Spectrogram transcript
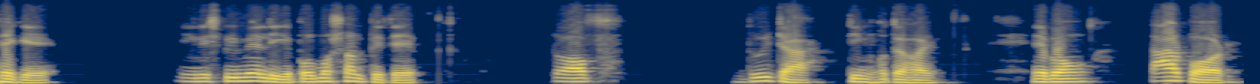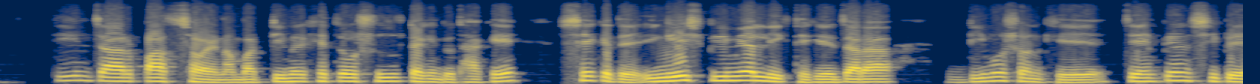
থেকে ইংলিশ প্রিমিয়ার লিগে প্রমোশন পেতে টপ দুইটা টিম হতে হয় এবং তারপর তিন, চার, পাঁচ, ছয় নাম্বার টিমের ক্ষেত্রেও সুযোগটা কিন্তু থাকে। সেক্ষেত্রে ইংলিশ প্রিমিয়ার লিগ থেকে যারা ডিমোশন খেয়ে চ্যাম্পিয়নশিপে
